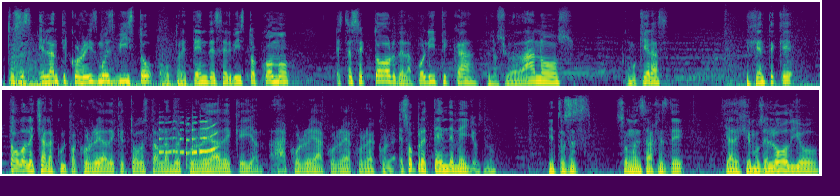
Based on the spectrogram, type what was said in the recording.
Entonces, el anticorreísmo es visto o pretende ser visto como este sector de la política, de los ciudadanos, como quieras, de gente que todo le echa la culpa a Correa, de que todo está hablando de Correa, de que ella, ah, Correa, Correa, Correa, Correa. Eso pretenden ellos, ¿no? Y entonces son mensajes de, ya dejemos el odio,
